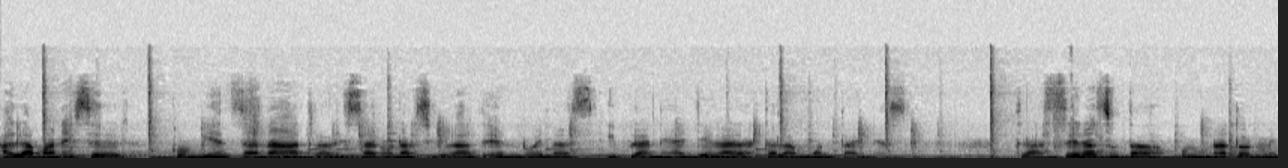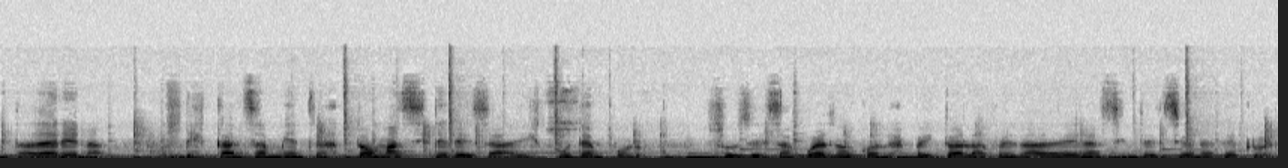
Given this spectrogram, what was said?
Al amanecer, comienzan a atravesar una ciudad en ruinas y planean llegar hasta las montañas. Tras ser azotados por una tormenta de arena, descansan mientras Thomas y Teresa discuten por sus desacuerdos con respecto a las verdaderas intenciones de Cruel.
